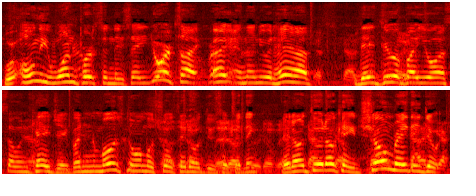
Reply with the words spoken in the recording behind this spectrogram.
Where only one person they say yard right, and then you would have they do it by you also in KJ, but in most normal shuls they don't do such a thing. They don't do it. Okay, in Shomrei they do it.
